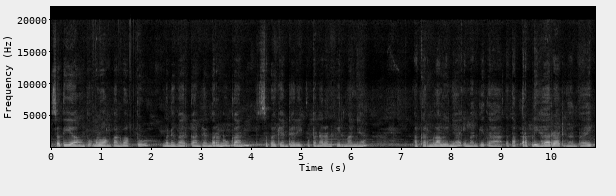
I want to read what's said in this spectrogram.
setia untuk meluangkan waktu Mendengarkan dan merenungkan sebagian dari kebenaran firman-Nya Agar melaluinya iman kita tetap terpelihara dengan baik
